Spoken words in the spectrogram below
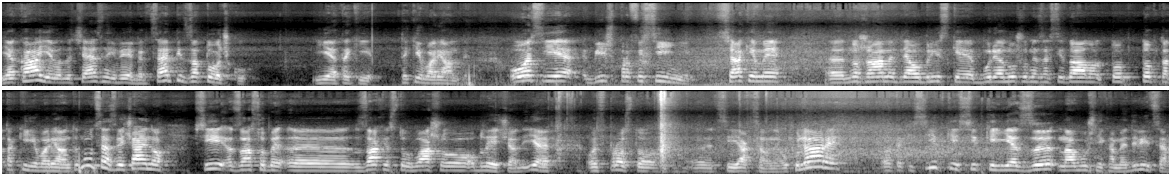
яка є величезний вибір. Це під заточку є такі, такі варіанти. Ось є більш професійні, всякими ножами для обрізки буряну, щоб не засідало, тобто такі варіанти. Ну, це, звичайно, всі засоби е, захисту вашого обличчя. Є ось просто е, ці як це вони, окуляри, такі сітки, сітки є з навушниками. Дивіться,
